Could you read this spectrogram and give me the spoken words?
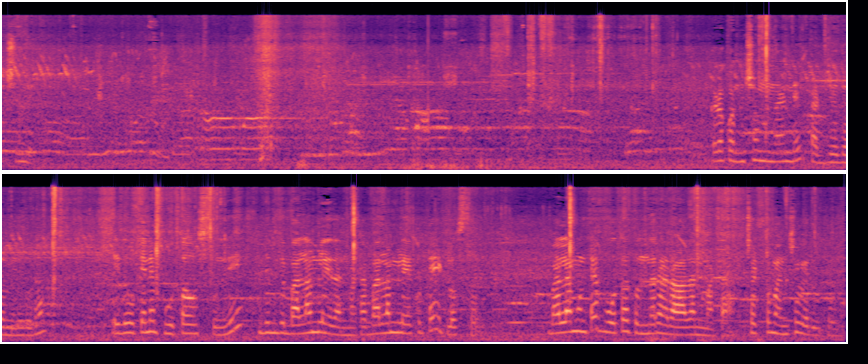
వచ్చింది. ఇక్కడ కొంచెం ఉందండి కట్ చేద్దాం ఇది కూడా. ఇది ఓకేనే పూత వస్తుంది. దీనికి బలం లేదనమాట బలం లేకుంటే ఇట్లా వస్తుంది. బలం ఉంటే పూత తొందరగా రాదనమాట చెట్టు మంచిగా పెరుగుతుంది.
